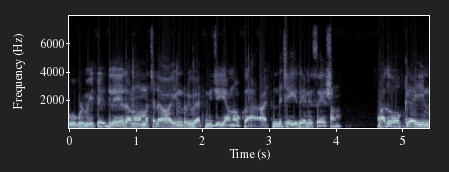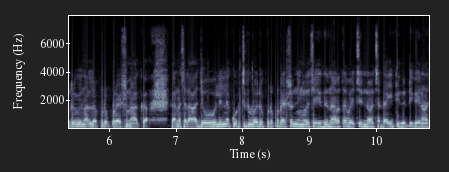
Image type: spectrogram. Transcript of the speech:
ഗൂഗിൾ മീറ്റ് ഇതിൽ ഏതാണോ എന്ന് വെച്ചാൽ ആ ഇന്റർവ്യൂ അറ്റൻഡ് ചെയ്യാൻ നോക്കുക. അറ്റൻഡ് ചെയ്തതിന് ശേഷം അത് ഓക്കെ ആയി ഇന്റർവ്യൂ നല്ല പ്രിപ്പറേഷൻ ആക്കുക. കാരണം വെച്ചാൽ ആ ജോലിനെ കുറിച്ചിട്ടുള്ള ഒരു പ്രിപ്പറേഷൻ നിങ്ങൾ ചെയ്ത് നേരത്തെ വെച്ചിരുന്നു വെച്ചാൽ ഡേറ്റ് കിട്ടിക്കഴിഞ്ഞാൽ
